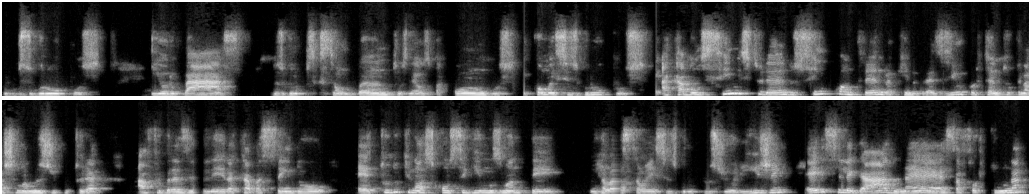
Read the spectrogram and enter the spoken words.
dos grupos iorubás, dos grupos que são bantos, né, os bacongos, e como esses grupos acabam se misturando, se encontrando aqui no Brasil, portanto, o que nós chamamos de cultura afro-brasileira acaba sendo é, tudo que nós conseguimos manter em relação a esses grupos de origem. É esse legado, né, essa fortuna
